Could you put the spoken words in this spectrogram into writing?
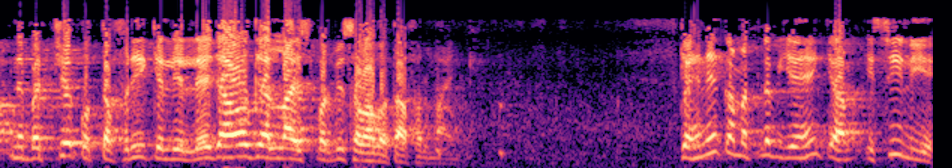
اپنے بچے کو تفریح کے لیے لے جاؤ گے، اللہ اس پر بھی ثواب عطا فرمائیں گے۔ کہنے کا مطلب یہ ہے کہ ہم اسی لیے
